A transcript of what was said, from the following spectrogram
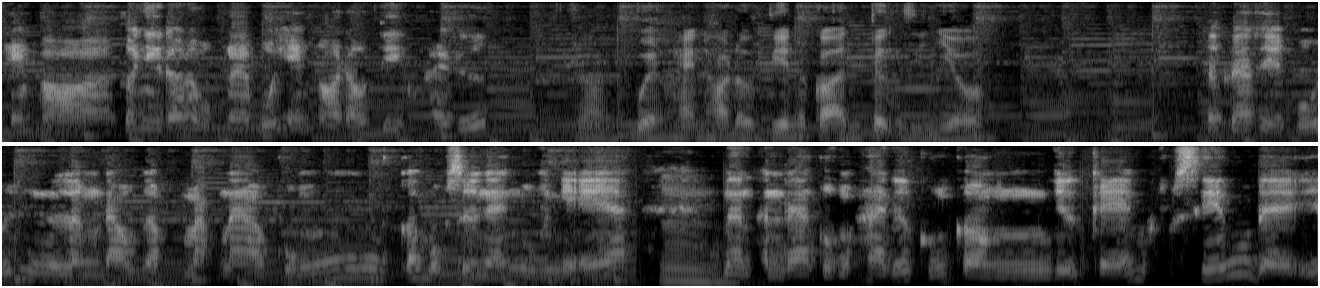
hẹn hò coi như đó là một ngày buổi hẹn hò đầu tiên của hai đứa. Rồi buổi hẹn hò đầu tiên nó có ấn tượng gì nhiều thực ra thì buổi lần đầu gặp mặt nào cũng có một sự ngại ngùng nhẹ ừ. nên thành ra cũng hai đứa cũng còn giữ kẻ một chút xíu để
